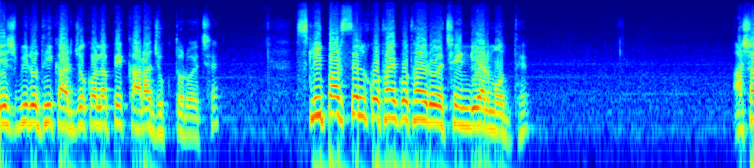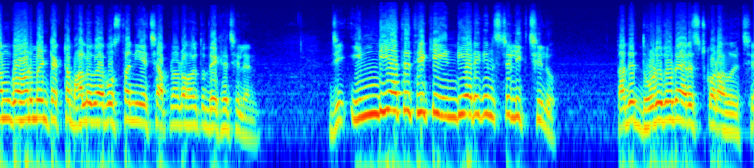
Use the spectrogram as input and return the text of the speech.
দেশবিরোধী কার্যকলাপে কারা যুক্ত রয়েছে। স্লিপার সেল কোথায় কোথায় রয়েছে ইন্ডিয়ার মধ্যে? আসাম গভর্নমেন্ট একটা ভালো ব্যবস্থা নিয়েছে, আপনারা হয়তো দেখেছিলেন। যে ইন্ডিয়াতে থেকে ইন্ডিয়ার এগেনস্টে লিখছিল। তাদের ধরে ধরে অ্যারেস্ট করা হয়েছে।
